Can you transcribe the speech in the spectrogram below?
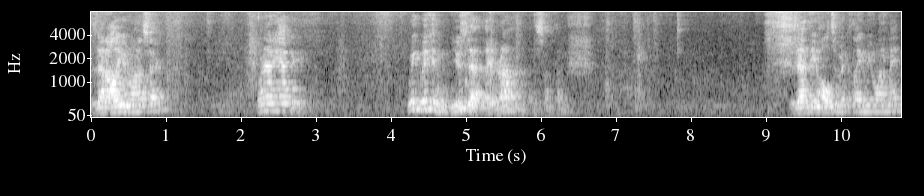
Is that all you'd want to say? We're not happy. We, we can use that later on in something. Is that the ultimate claim you want to make?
